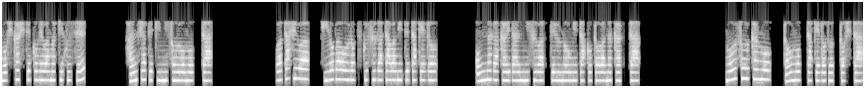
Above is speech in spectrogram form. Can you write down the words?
もしかしてこれは待ち伏せ？反射的にそう思った。私は、広場をうろつく姿は見てたけど、女が階段に座ってるのを見たことはなかった。妄想かも、と思ったけどゾッとした。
